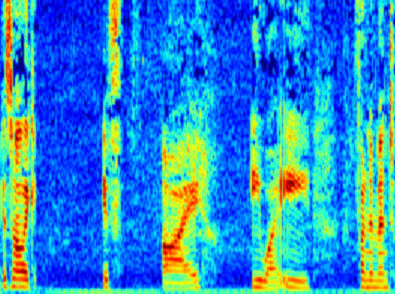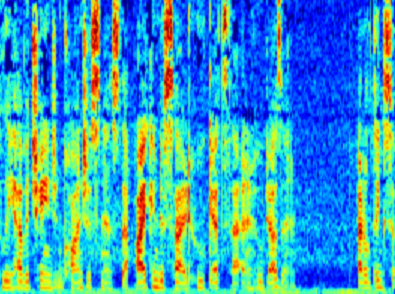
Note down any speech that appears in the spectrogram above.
it's not like if I, EYE, fundamentally have a change in consciousness that I can decide who gets that and who doesn't. I don't think so.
